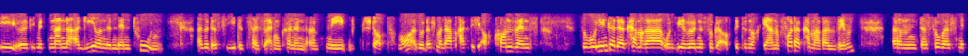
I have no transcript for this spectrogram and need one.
die, äh, die miteinander Agierenden denn tun. Also dass sie jede Zeit sagen können, nee, stopp. Ne? Also dass man da praktisch auch Konsens sowohl hinter der Kamera und wir würden es sogar auch bitte noch gerne vor der Kamera sehen, ähm, dass sowas mit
